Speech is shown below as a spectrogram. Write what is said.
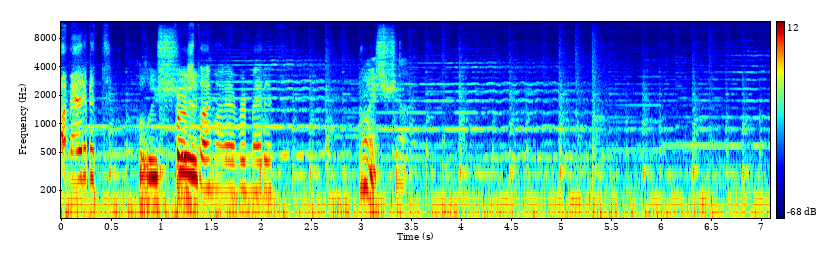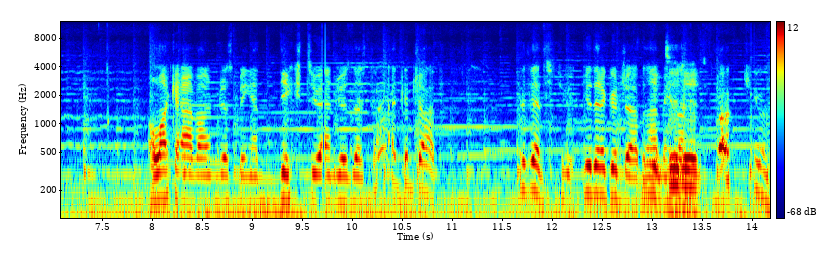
I made it! Holy First shit. time I ever made it. Nice shot. Like how I'm just being a dick to you and you're just ah, good job. You did. You, you did a good job. And You I'm did like, fuck you.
